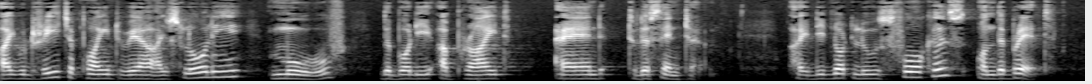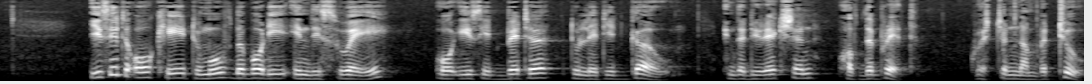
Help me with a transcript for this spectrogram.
I would reach a point where I slowly move the body upright and to the center. I did not lose focus on the breath. Is it okay to move the body in this way or is it better to let it go in the direction of the breath? Question number two.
